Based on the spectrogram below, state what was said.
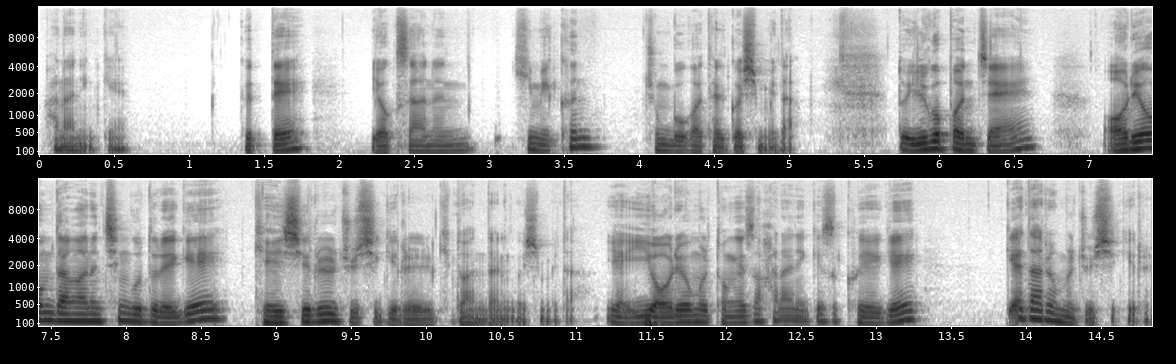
하나님께. 그때 역사는 힘이 큰 중보가 될 것입니다. 또 일곱 번째, 어려움 당하는 친구들에게 계시를 주시기를 기도한다는 것입니다. 예, 이 어려움을 통해서 하나님께서 그에게 깨달음을 주시기를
